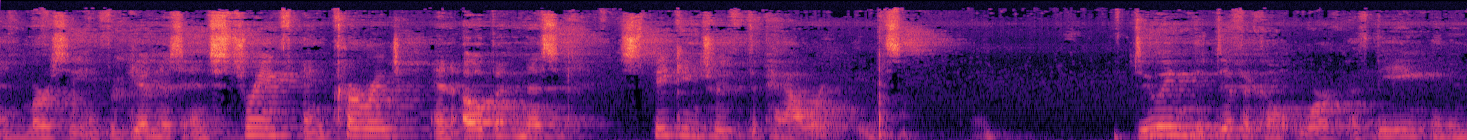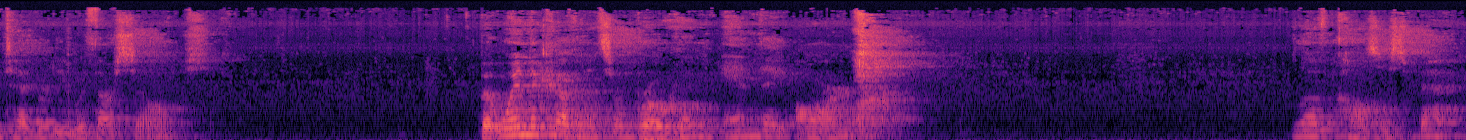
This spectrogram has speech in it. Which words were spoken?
and mercy and forgiveness and strength and courage and openness, speaking truth to power. It's doing the difficult work of being in integrity with ourselves. But when the covenants are broken, and they are, love calls us back.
